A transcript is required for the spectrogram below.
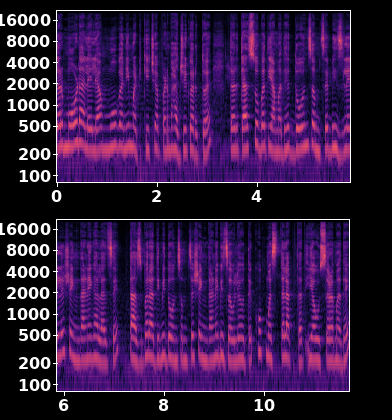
तर मोड आलेल्या मूग आणि मटकीची आपण भाजी करतो आहे तर त्याचसोबत यामध्ये दोन चमचे भिजलेले शेंगदाणे घालायचे. तासभर आधी मी दोन चमचे शेंगदाणे भिजवले होते. खूप मस्त लागतात या उसळमध्ये.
